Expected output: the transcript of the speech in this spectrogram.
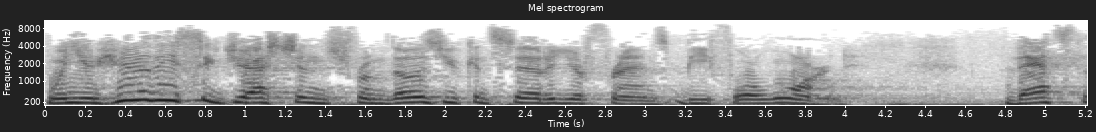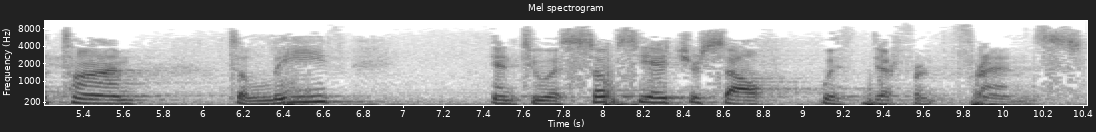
When you hear these suggestions from those you consider your friends, be forewarned. That's the time to leave and to associate yourself with different friends.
